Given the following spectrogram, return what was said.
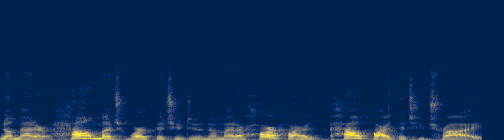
no matter how much work that you do, no matter how hard how hard that you try,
